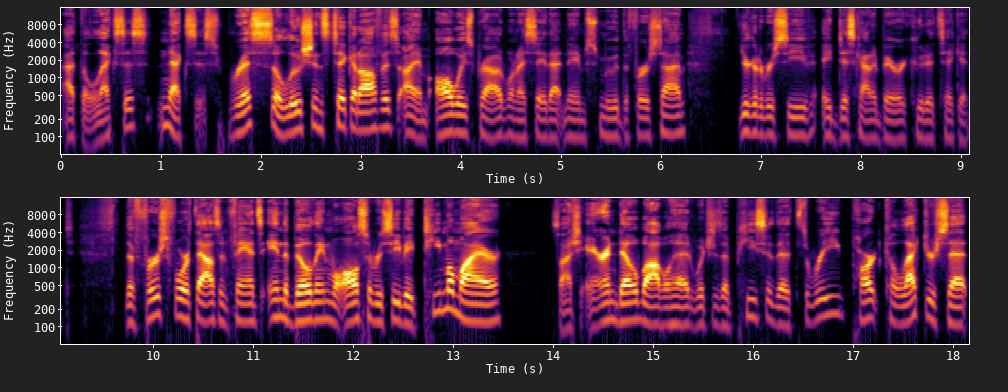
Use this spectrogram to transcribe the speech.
at the LexisNexis Risk Solutions ticket office. I am always proud when I say that name smooth the first time. you're going to receive a discounted Barracuda ticket. The first 4,000 fans in the building will also receive a Timo Meier slash Aaron Dell bobblehead, which is a piece of their three part collector set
